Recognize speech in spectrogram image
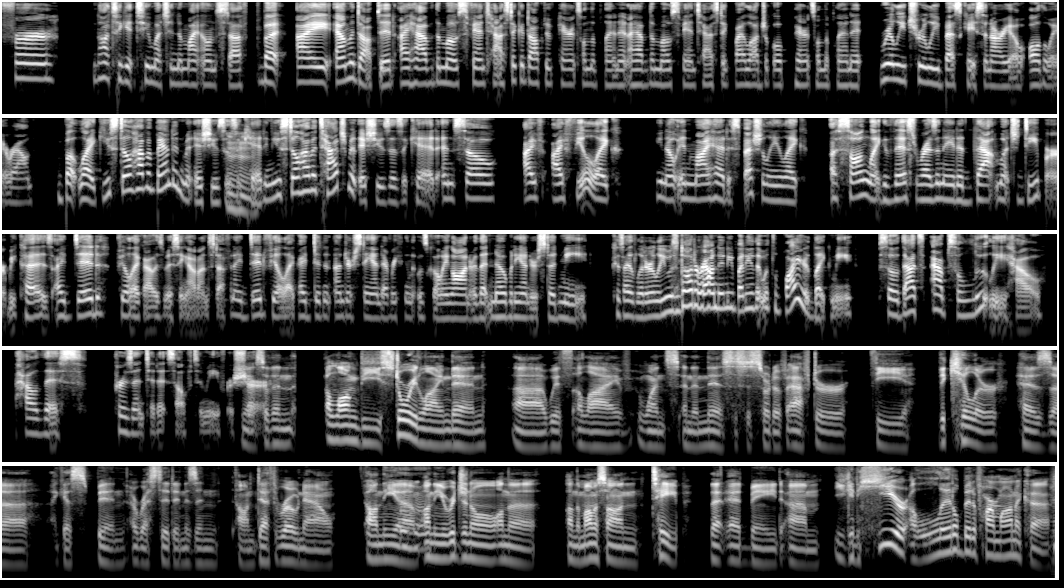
for not to get too much into my own stuff, but I am adopted. I have the most fantastic adoptive parents on the planet. I have the most fantastic biological parents on the planet. Really, truly, best case scenario all the way around. But like, you still have abandonment issues as Mhm. a kid, and you still have attachment issues as a kid. And so I, I feel like, you know, in my head, especially, like a song like this resonated that much deeper because I did feel like I was missing out on stuff and I did feel like I didn't understand everything that was going on or that nobody understood me because I literally was not around anybody that was wired like me. So that's absolutely how how this presented itself to me for sure. Yeah. So then along the storyline, then uh, with Alive once, and then this. This is sort of after the the killer has, uh, I guess, been arrested and is in on death row now. On the um, Mhm. on the original on the on the Mama San tape that Ed made, um, you can hear a little bit of harmonica.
